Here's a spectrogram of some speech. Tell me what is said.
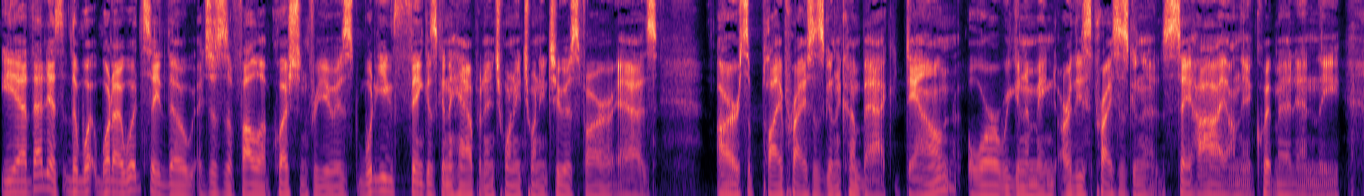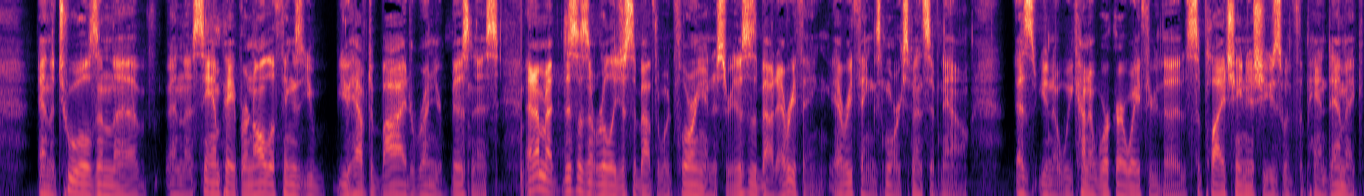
Yeah, that is the what, what I would say though. Just as a follow up question for you is, what do you think is going to happen in 2022 as far as our supply price is going to come back down, or are we going to main? Are these prices going to stay high on the equipment and the and the tools and the and the sandpaper and all the things you you have to buy to run your business. And I'm not. This isn't really just about the wood flooring industry. This is about everything. Everything's more expensive now, as you know. We kind of work our way through the supply chain issues with the pandemic.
